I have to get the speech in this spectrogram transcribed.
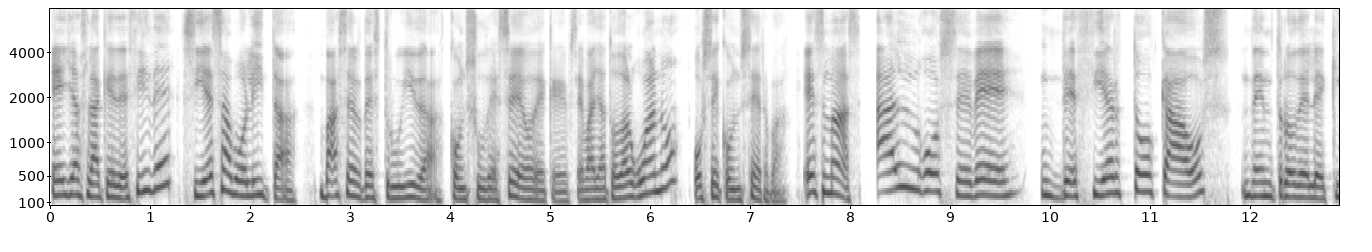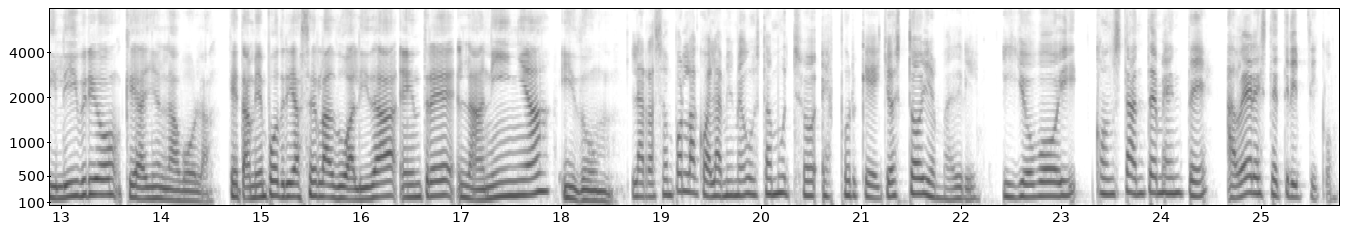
Ella es la que decide si esa bolita va a ser destruida con su deseo de que se vaya todo al guano o se conserva. Es más, algo se ve de cierto caos dentro del equilibrio que hay en la bola, que también podría ser la dualidad entre la niña y Doom. La razón por la cual a mí me gusta mucho es porque yo estoy en Madrid y yo voy constantemente a ver este tríptico.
